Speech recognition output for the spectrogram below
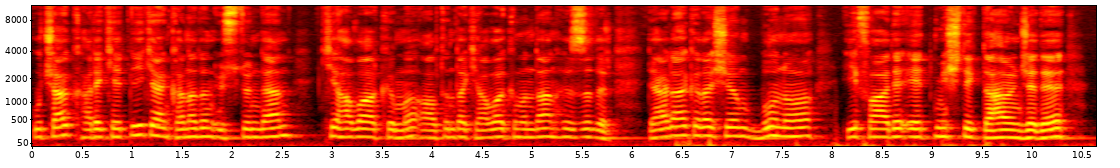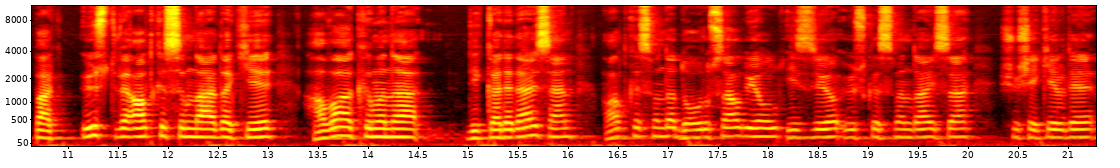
Uçak hareketliyken kanadın üstünden ki hava akımı altındaki hava akımından hızlıdır. Değerli arkadaşım bunu ifade etmiştik daha önce de. Bak üst ve alt kısımlardaki hava akımına dikkat edersen alt kısmında doğrusal bir yol izliyor. Üst kısmındaysa şu şekilde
